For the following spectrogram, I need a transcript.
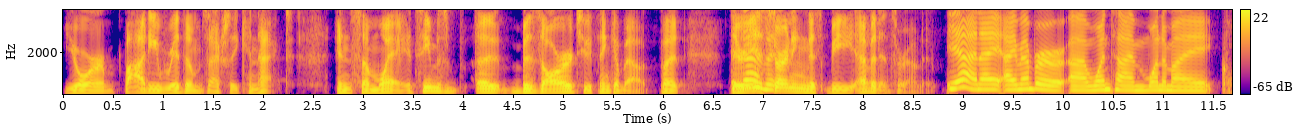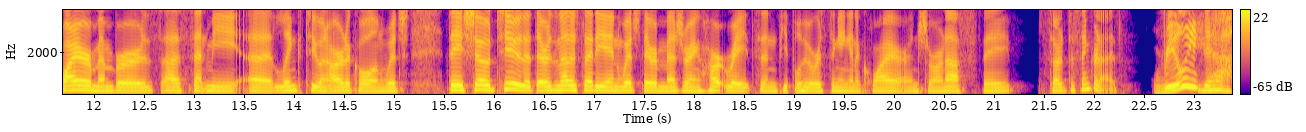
your body rhythms actually connect in some way. It seems uh, bizarre to think about, but there is starting to be evidence around it. Yeah, and I, I remember uh, one time one of my choir members uh, sent me a link to an article in which they showed too that there was another study in which they were measuring heart rates in people who were singing in a choir, and sure enough, they started to synchronize. Really? Yeah.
